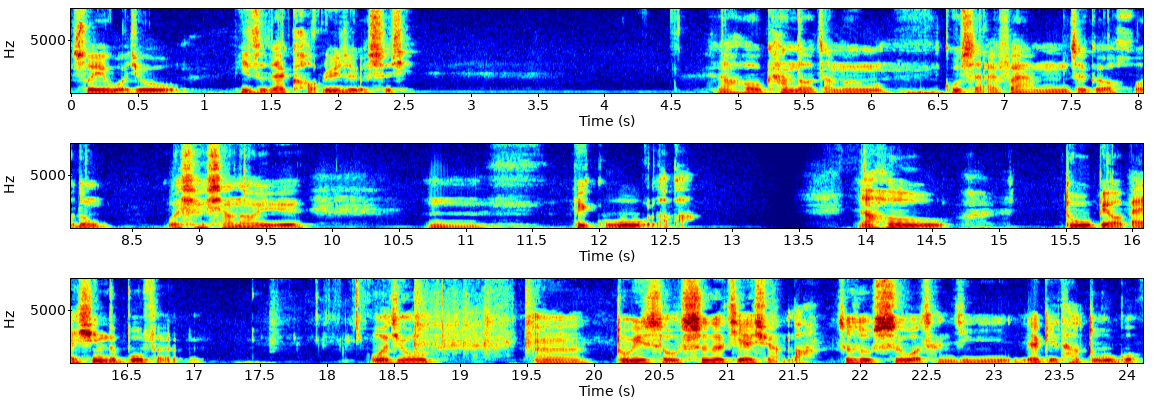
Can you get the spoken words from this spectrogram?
所以我就一直在考虑这个事情。然后看到咱们故事 FM 这个活动，我就相当于嗯，被鼓舞了吧。然后读表白信的部分，我就嗯读一首诗的节选吧。这首诗我曾经也给他读过。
